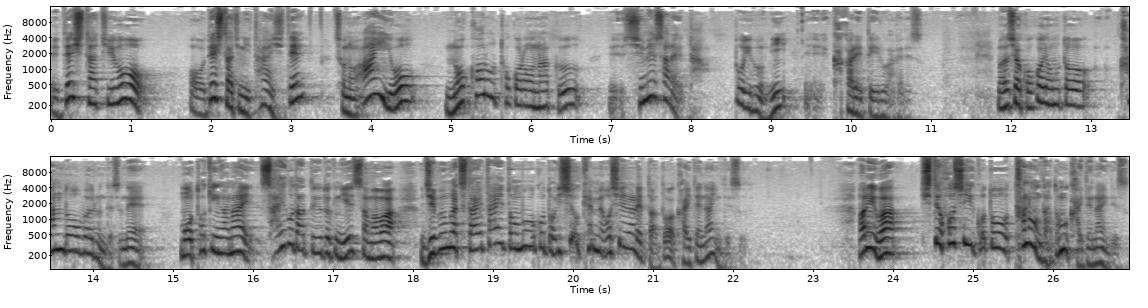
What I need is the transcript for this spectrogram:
弟子たちを弟子たちに対してその愛を残るところなく示されたというふうに書かれているわけです。私はここを読むと感動を覚えるんですね。もう時がない、最後だという時にイエス様は自分が伝えたいと思うことを一生懸命教えられたとは書いてないんです。あるいはしてほしいことを頼んだとも書いてないんです。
